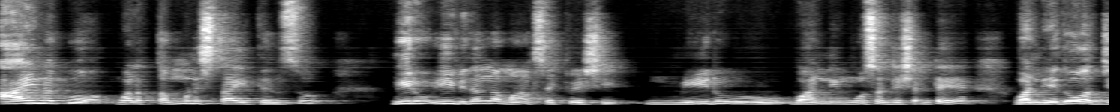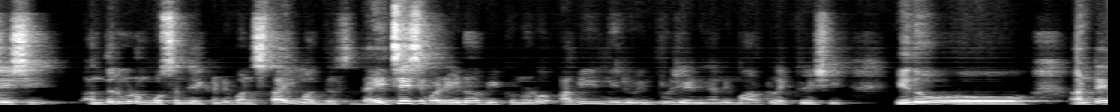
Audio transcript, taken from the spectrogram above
ఆయనకు వాళ్ళ తమ్ముని స్థాయి తెలుసు. మీరు ఈ విధంగా మార్క్స్ ఎక్కువేసి మీరు వాడిని మోసం చేసి అంటే వాడిని ఏదో అది చేసి అందరూ కూడా మోసం చేయకండి. వాడి స్థాయి మాకు తెలుసు. దయచేసి వాడు ఏడో వీక్ ఉన్నాడో అవి మీరు ఇంప్రూవ్ చేయండి కానీ మార్కులు ఎక్కువేసి ఏదో అంటే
